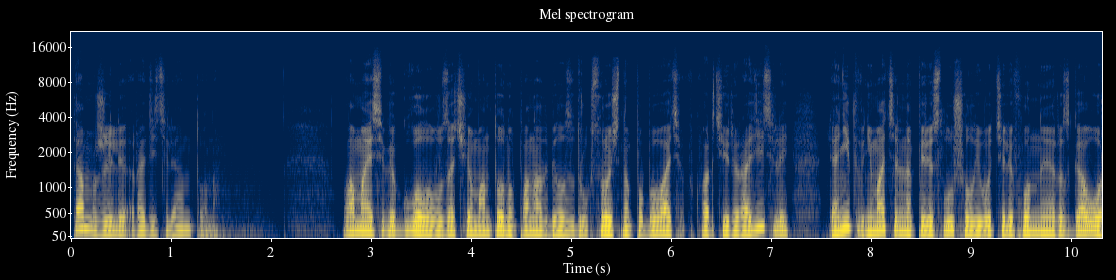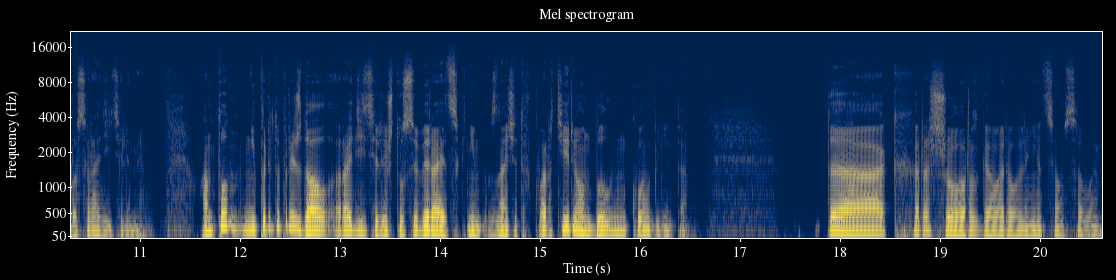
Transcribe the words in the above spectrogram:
Там жили родители Антона. Ломая себе голову, зачем Антону понадобилось вдруг срочно побывать в квартире родителей, Леонид внимательно переслушал его телефонные разговоры с родителями. Антон не предупреждал родителей, что собирается к ним, значит, в квартире он был инкогнито. «Так, хорошо», — разговаривал Леонид сам с собой.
